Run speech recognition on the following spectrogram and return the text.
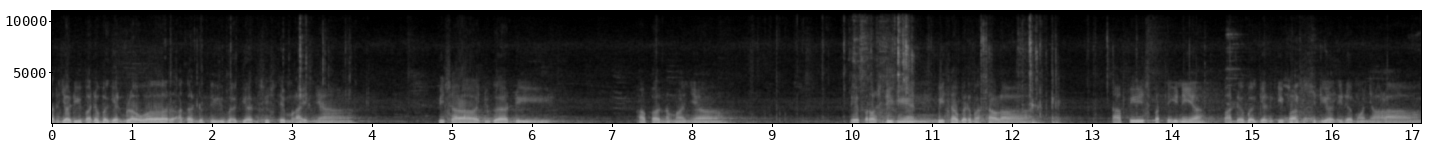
terjadi pada bagian blower atau di bagian sistem lainnya bisa juga di apa namanya defrost dingin bisa bermasalah. Tapi seperti ini ya pada bagian kipas dia tidak mau nyala.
